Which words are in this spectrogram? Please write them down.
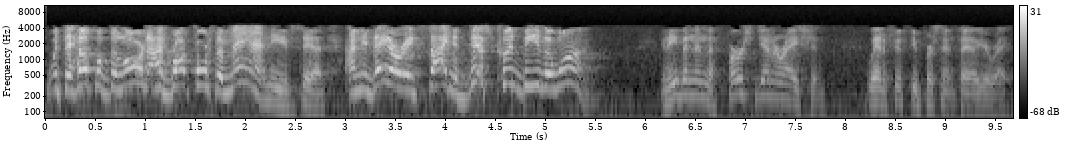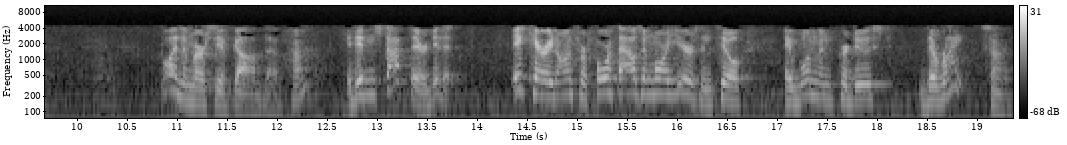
With the help of the Lord, I brought forth a man, Eve said. I mean, they are excited. This could be the one. And even in the first generation, we had a 50% failure rate. Boy, the mercy of God, though, huh? It didn't stop there, did it? It carried on for 4,000 more years until a woman produced the right son.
